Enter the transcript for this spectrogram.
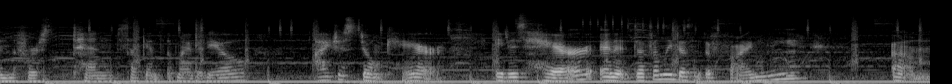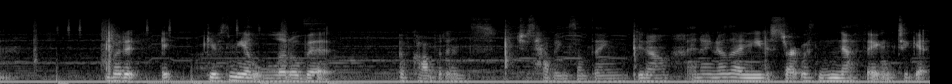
in the first 10 seconds of my video, I just don't care. It is hair and it definitely doesn't define me. Um, but it, it gives me a little bit of confidence just having something, you know? And I know that I need to start with nothing to get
